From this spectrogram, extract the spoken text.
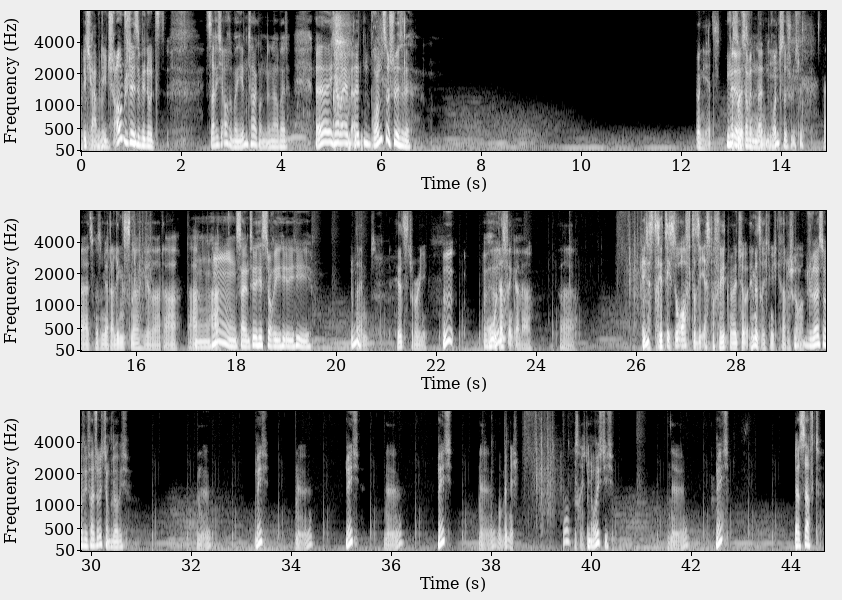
Ich habe den Schraubenschlüssel benutzt. Sage ich auch immer, jeden Tag unten in der Arbeit. Äh, ich habe einen alten Bronzeschlüssel. Und jetzt? Nö, Achso, jetzt haben wir einen alten Bronzeschlüssel. Ja, jetzt müssen wir da links, ne? Hier, da, da, da, da. Mhm, Silent Hill History. Hi, hi. Dein Hill Story. Äh, Oh, das fängt an. Äh. Ey, das dreht sich so oft, dass ich erstmal verhindern, in welche Himmelsrichtung ich gerade schaue. Du läufst doch in die falsche Richtung, glaube ich. Nö, Nicht? nö, Nicht? nö, Nicht? nö. Wo bin ich? Oh, das ist richtig. Genau richtig. Nö. Nicht? Das ist Saft.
